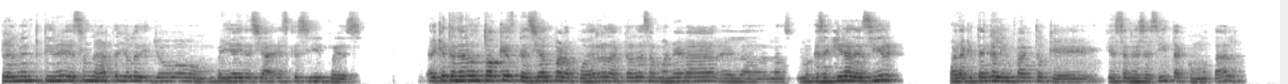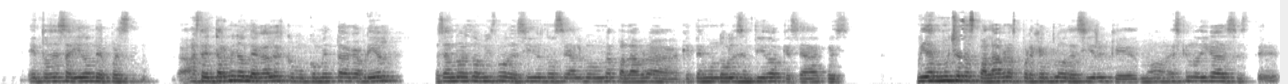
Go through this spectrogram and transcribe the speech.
realmente tiene, es un arte. Yo, le- yo veía y decía, es que sí, pues hay que tener un toque especial para poder redactar de esa manera eh, la- lo que se quiera decir para que tenga el impacto que, que se necesita como tal. Entonces ahí donde, pues, hasta en términos legales, como comenta Gabriel, o sea, no es lo mismo decir, no sé, algo, una palabra que tenga un doble sentido, a que sea, pues, cuidan mucho esas palabras, por ejemplo, decir que no, es que no digas, este,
